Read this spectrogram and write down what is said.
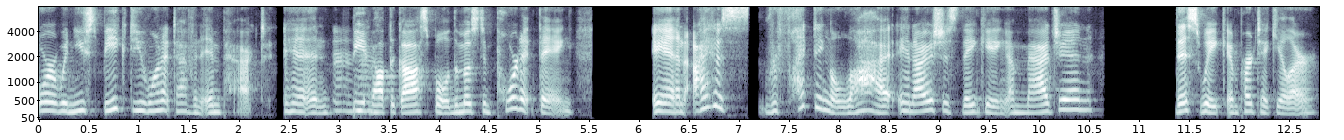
Or when you speak, do you want it to have an impact and be Mhm. about the gospel, the most important thing? And I was reflecting a lot, and I was just thinking, imagine this week in particular,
